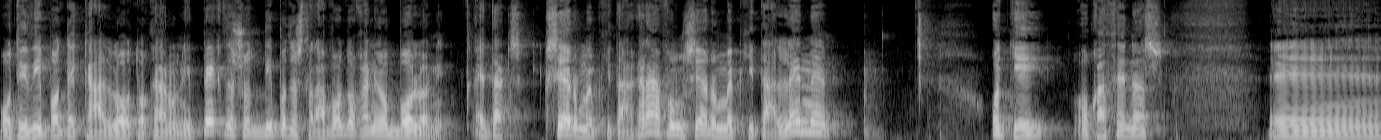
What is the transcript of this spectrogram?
Οτιδήποτε καλό το κάνουν οι παίκτες, οτιδήποτε στραβό το κάνει ο Μπόλονι. Εντάξει, ξέρουμε ποιοι τα γράφουν, ξέρουμε ποιοι τα λένε. Οκ, ο καθένας ε,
